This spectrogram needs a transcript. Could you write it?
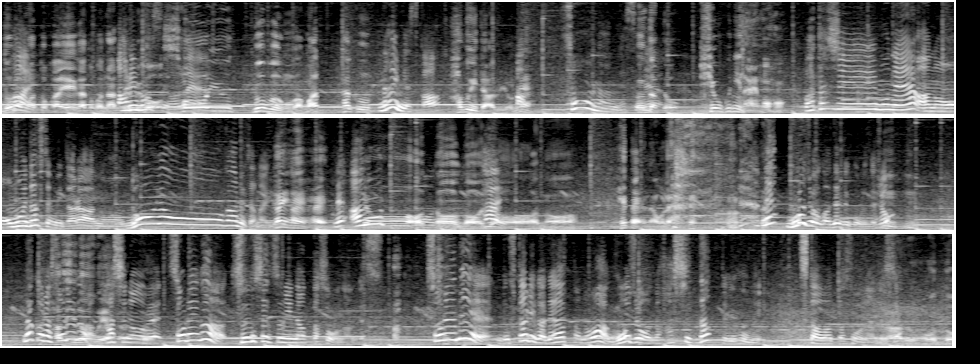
ドラマとか映画とかなってるけど、ありますそういう部分は全くないんですか？省いてあるよあねそうなんですね。だって記憶にないもん。私もねあの思い出してみたらあの童謡があるじゃないですか。はいはいはい。ねあの京都五条はの、下手やな俺。い、ね五条が出てくるでしょ？うんうんだからそれが橋の上それが通説になったそうなんです。あそれで二人が出会ったのは五条の橋だっていうふうに伝わったそうなんですよ。なるほど、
